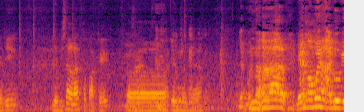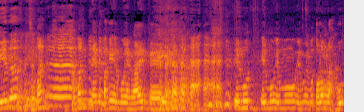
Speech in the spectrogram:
jadi ya bisa lah kepake eh, ilmunya Yang benar. Kayak ngomong yang lagu gitu. cuman cuman yang dipakai ilmu yang lain kayak. Ilmu ilmu ilmu ilmu ilmu tolonglah bu.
